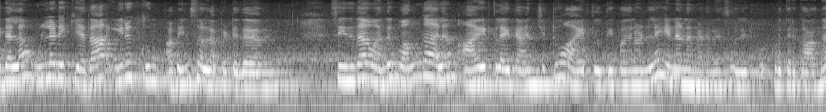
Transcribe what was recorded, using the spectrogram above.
இதெல்லாம் உள்ளடக்கியதாக இருக்கும் அப்படின்னு சொல்லப்பட்டது. ஸோ இதுதான் வந்து வங்காளம் ஆயிரத்தி தொள்ளாயிரத்தி அஞ்சு டு ஆயிரத்தி தொள்ளாயிரத்தி பதினொன்றில் என்னென்ன நடந்ததுன்னு சொல்லிட்டு கொடுத்துருக்காங்க.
